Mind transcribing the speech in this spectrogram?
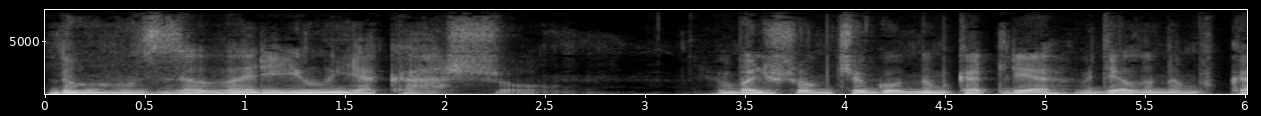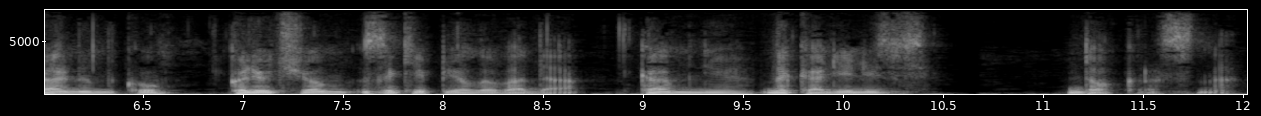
Ну, заварил я кашу. В большом чугунном котле, вделанном в каменку, ключом закипела вода. Камни накалились докрасно.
